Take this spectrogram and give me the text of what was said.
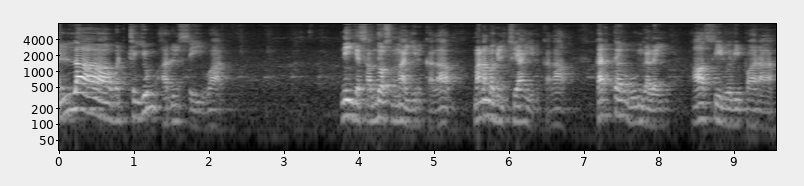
எல்லாவற்றையும் அருள் செய்வார். நீங்கள் சந்தோஷமாக இருக்கலாம். மனமகிழ்ச்சியாக இருக்கலாம். கர்த்தர் உங்களை ஆசீர்வதிப்பாராக.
